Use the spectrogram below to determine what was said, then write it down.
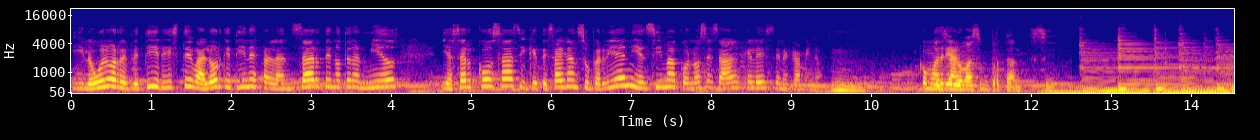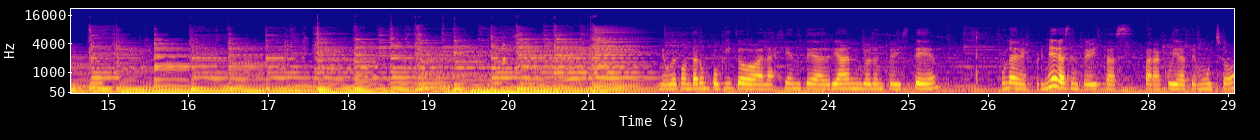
Y lo vuelvo a repetir, este valor que tienes para lanzarte, no tener miedos y hacer cosas y que te salgan súper bien y encima conoces a ángeles en el camino, Mm. como Eso es Adrián. lo más importante, sí. Le voy a contar un poquito a la gente, Adrián, yo lo entrevisté, una de mis primeras entrevistas para Cuídate Mucho.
